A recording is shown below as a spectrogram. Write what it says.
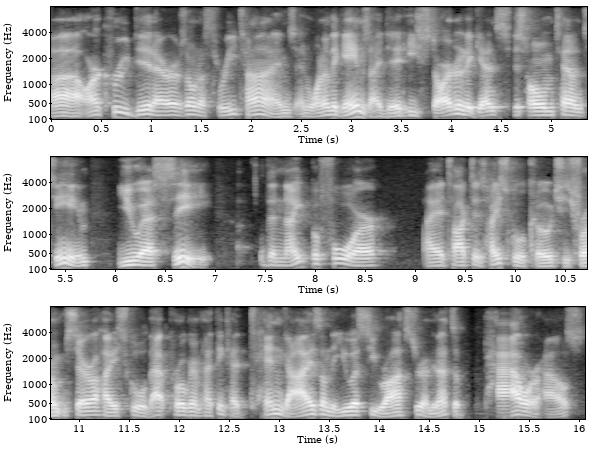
uh, our crew did Arizona three times, and one of the games I did, he started against his hometown team, USC. The night before, I had talked to his high school coach. He's from Serra High School. That program, I think, had 10 guys on the USC roster. I mean, that's a powerhouse.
